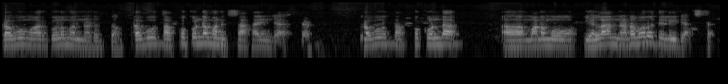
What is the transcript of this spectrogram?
ప్రభు మార్గంలో మనం నడుపుతాం ప్రభు తప్పకుండా మనకి సహాయం చేస్తాడు. ప్రభు తప్పకుండా ఆ, మనము ఎలా నడవాలో తెలియజేస్తాడు.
